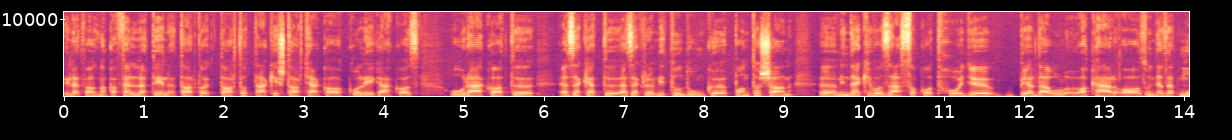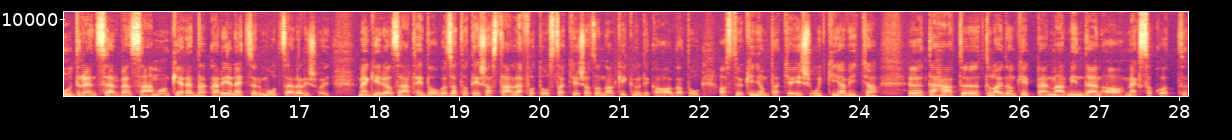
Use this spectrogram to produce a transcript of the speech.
illetve aznak a felületén tartották és tartják a kollégák az órákat, ezeket, ezekről mi tudunk pontosan. Mindenki hozzászokott, hogy például akár az úgynevezett MULD rendszerben számon kérhet, de akár ilyen egyszerű módszerrel is, hogy megírja az árthely dolgozatot, és aztán lefotóztatja, és azonnal kiküldik a hallgatók, azt ő kinyomtatja és úgy kijavítja. Tehát tulajdonképpen már minden a megszokott,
